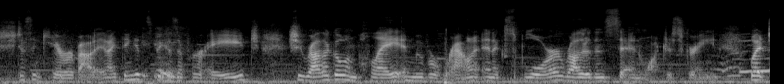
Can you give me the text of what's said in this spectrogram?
She doesn't care about it. And I think it's because of her age. She'd rather go and play and move around and explore rather than sit and watch a screen, which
